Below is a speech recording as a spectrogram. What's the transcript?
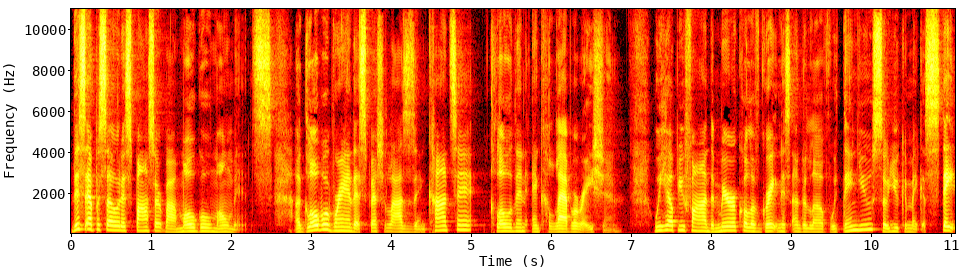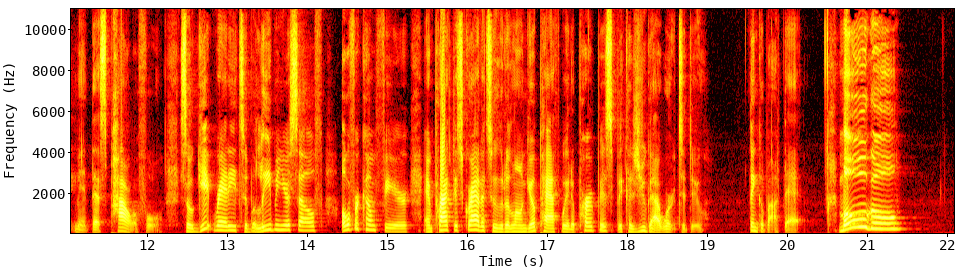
This episode is sponsored by Mogul Moments, a global brand that specializes in content, clothing, and collaboration. We help you find the miracle of greatness under love within you so you can make a statement that's powerful. So get ready to believe in yourself, overcome fear, and practice gratitude along your pathway to purpose because you got work to do. Think about that. Mogul!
